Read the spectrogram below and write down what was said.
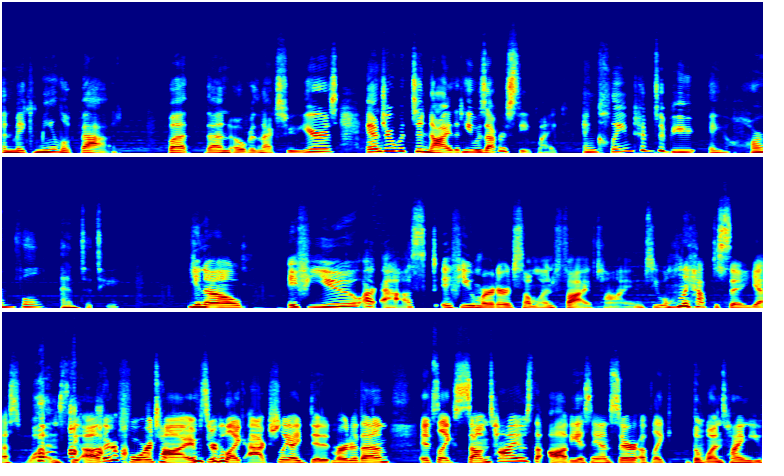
and make me look bad. But then, over the next few years, Andrew would deny that he was ever Steev Mike and claimed him to be a harmful entity. You know, if you are asked if you murdered someone five times, you only have to say yes once. the other four times, you're like, actually, I didn't murder them. It's like sometimes the obvious answer of like the one time you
